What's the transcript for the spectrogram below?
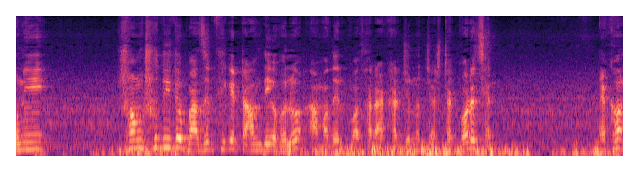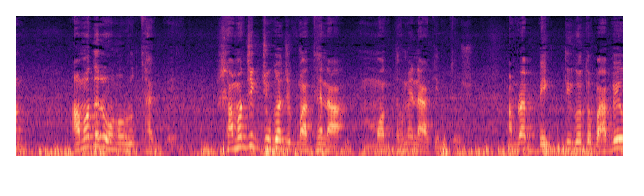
উনি সংশোধিত বাজেট থেকে টান দিয়ে হলেও আমাদের কথা রাখার জন্য চেষ্টা করেছেন। এখন আমাদের অনুরোধ থাকবে, সামাজিক যোগাযোগ মাধ্যমে না মাধ্যমে না কিন্তু, আমরা ব্যক্তিগতভাবেও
